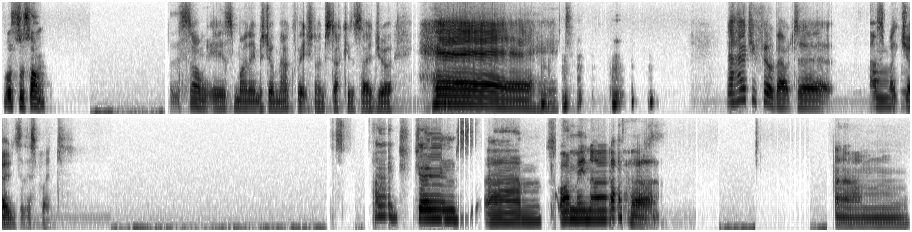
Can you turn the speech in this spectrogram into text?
What's the song? The song is My Name is John Malkovich and I'm stuck inside your head. now, how do you feel about uh, Spike Jonze at this point? Spike Jonze. Um, I mean, I love her. Um,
